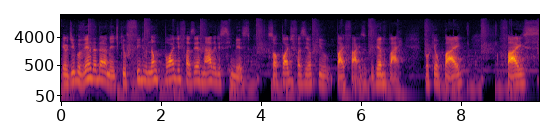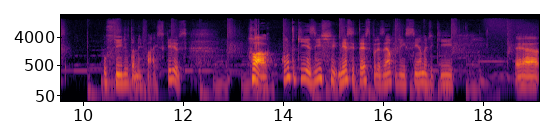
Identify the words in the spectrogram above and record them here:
Eu digo verdadeiramente que o filho não pode fazer nada de si mesmo, só pode fazer o que o pai faz, o que vê no pai, porque o pai faz, o filho também faz. Queridos, ó, quanto que existe nesse texto, por exemplo, de ensino de que é,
